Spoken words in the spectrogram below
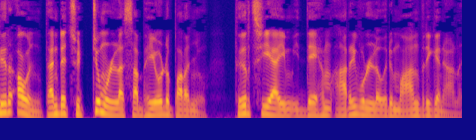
ഫിർ തന്റെ ചുറ്റുമുള്ള സഭയോട് പറഞ്ഞു തീർച്ചയായും ഇദ്ദേഹം അറിവുള്ള ഒരു മാന്ത്രികനാണ്.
